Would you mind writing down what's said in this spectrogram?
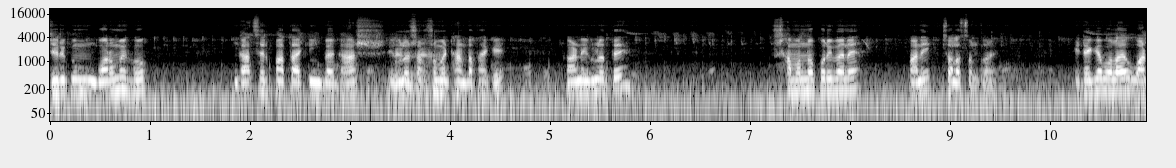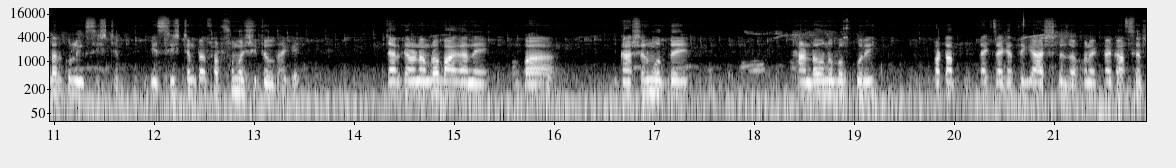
যেরকম গরমে হোক গাছের পাতা কিংবা ঘাস এগুলো সবসময় ঠান্ডা থাকে। কারণ এগুলোতে সামান্য পরিমাণে পানি চলাচল করে। এটাকে বলা হয় ওয়াটার কুলিং সিস্টেম এই সিস্টেমটা সবসময় শীতল থাকে। যার কারণে আমরা বাগানে বা ঘাসের মধ্যে ঠান্ডা অনুভব করি। হঠাৎ এক জায়গা থেকে আসলে যখন একটা গাছের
